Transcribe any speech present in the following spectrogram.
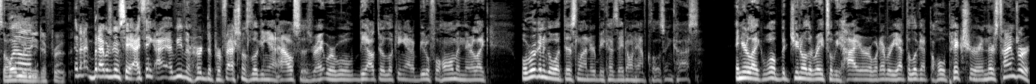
so Well, many different. And I, but I was going to say, I think I, I've even heard the professionals looking at houses, right, where we'll be out there looking at a beautiful home, and they're like, "Well, we're going to go with this lender because they don't have closing costs." And you're like, "Well, but you know the rates will be higher or whatever." You have to look at the whole picture, and there's times where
